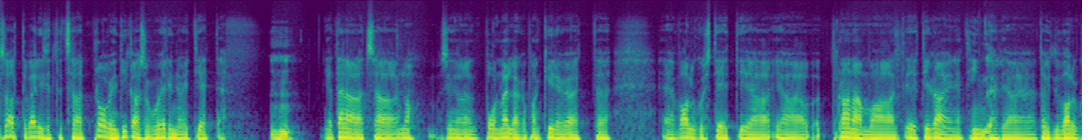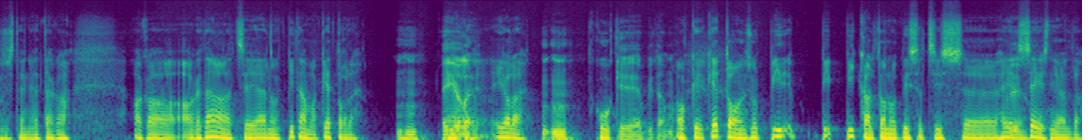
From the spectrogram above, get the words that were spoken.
saateväliselt, et sa oled proovinud igasugu erinevaid dieete mm. -hmm ja täna oled sa, noh, siin olen poolnaljaga pannud kirja ka, et valgusdieeti ja, ja pranamaa dieeti ka, on ju, et hingad ja, ja toidud valgusest, on ju, et aga, aga, aga täna oled sa jäänud pidama ketole mm. -hmm. ei ole. ei ole mm? -mm. kuhugi ei jää pidama. okei okay,, keto on sul pikalt olnud lihtsalt siis uh, sees nii-öelda.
